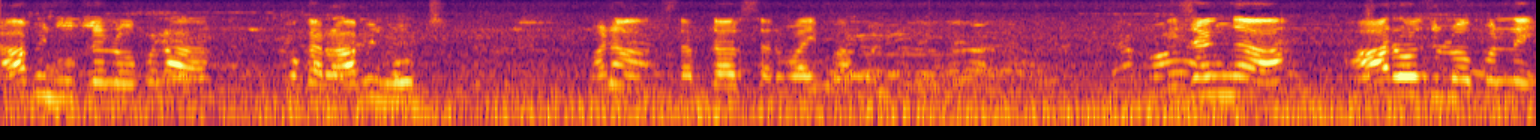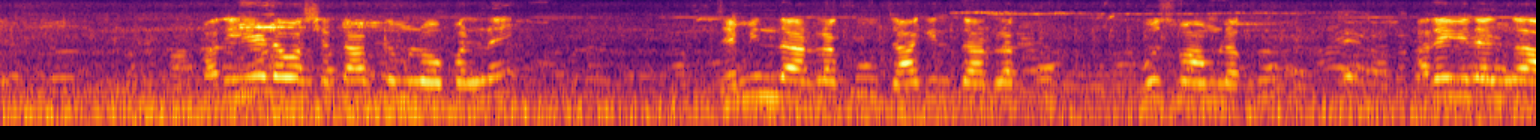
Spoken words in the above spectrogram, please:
రాబిన్ హుడ్ల లోపల ఒక రాబిన్ హుడ్ మన సర్దార్ సర్వాయి పాపన్న. నిజంగా ఆ రోజు లోపలనే పదిహేడవ శతాబ్దం లోపలనే జమీందారులకు జాగీర్దారులకు భూస్వాములకు అదేవిధంగా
